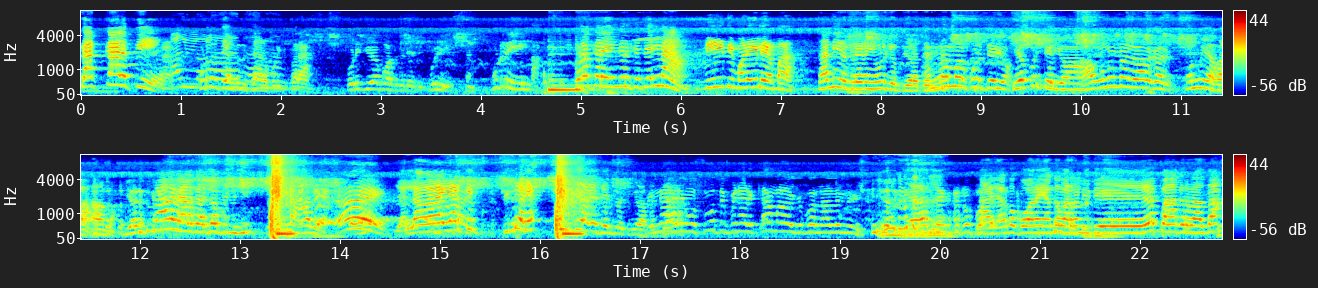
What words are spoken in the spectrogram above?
சக்காலத்தி. குடும்பத்தை எங்க சார பிடிக்க போறா. பிடிக்கவே போறது கிடையாது புரி. புரி. குளக்கரை எங்க இருக்கு தெரியுமா? வீதி மனையிலே அம்மா. தண்ணி இருக்கிற இடம் எவ்வளவு எப்படி தெரியும்? என்னம்மா கூட தெரியும்? எப்படி தெரியும்? அவனும் மேல வேலைக்காரு. உண்மையாவா? எனக்கு மேல வேலை காசு அப்படின்னு நீ என்ன ஆளு? ஏய் எல்லா இடத்தையும் தெரிஞ்சு பின்னாடி உன் சூத்து பின்னாடி கேமரா வைக்க போற நல்ல நான் எங்க போறேன்? எங்க வரேன் இதே பாக்குற வேலை தான்.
